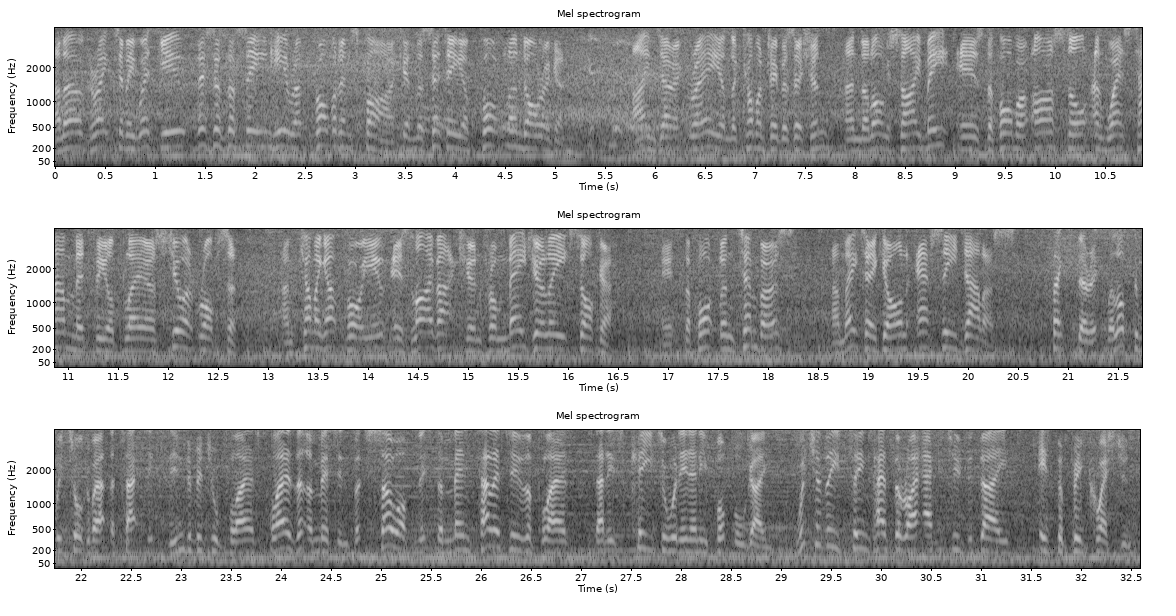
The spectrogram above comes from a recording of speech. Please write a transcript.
Hello, great to be with you. This is the scene here at Providence Park in the city of Portland, Oregon. I'm Derek Ray in the commentary position, and alongside me is the former Arsenal and West Ham midfield player Stuart Robson. And coming up for you is live action from Major League Soccer. It's the Portland Timbers, and they take on FC Dallas. Thanks, Derek. Well, often we talk about the tactics, the individual players, players that are missing, but so often it's the mentality of the players that is key to winning any football game. Which of these teams has the right attitude today is the big question.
